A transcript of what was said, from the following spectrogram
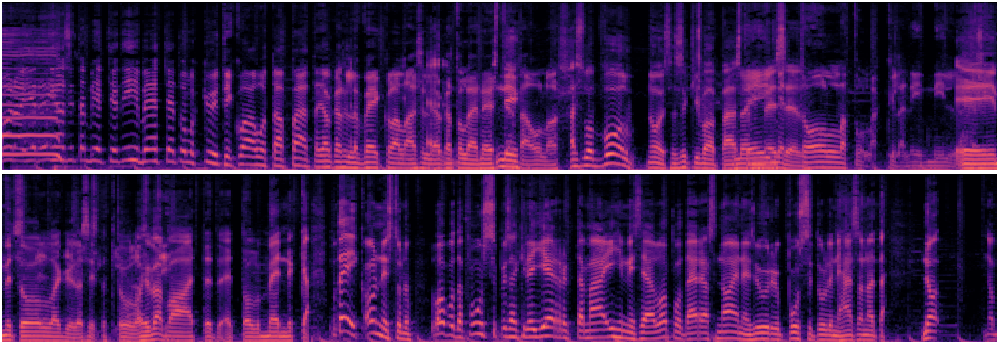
voidaan Jere ihan sitä miettiä, että ihme ettei tullut kyytiin, kun auotaan päätä jokaiselle veikkolalaiselle, joka tulee nesteeltä Niin. ulos. Ai sulla on Volvo. No se kiva päästä No ei me meselle. tolla tulla kyllä niin millään. Ei me tuolla kyllä sitten tulla. Hyvä vaan, että et, et ollut mennytkään. Mutta ei onnistunut. Lopulta bussipysäkille jerryttämään ihmisiä ja lopulta eräs nainen, juuri kun pussi tuli, niin hän sanoi, että no, no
